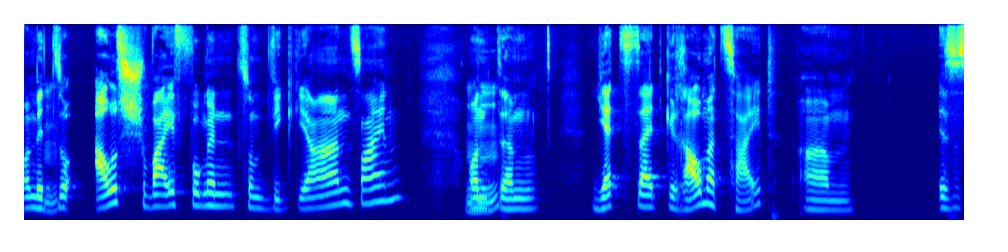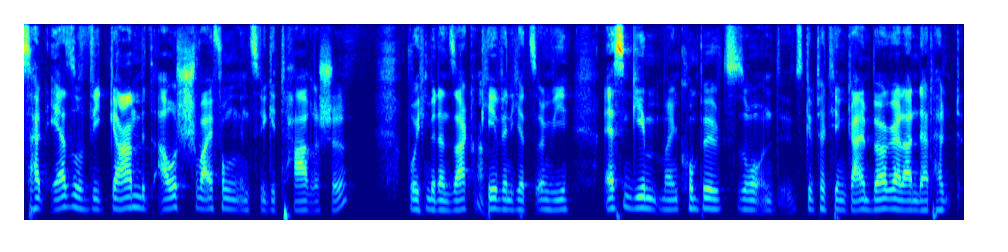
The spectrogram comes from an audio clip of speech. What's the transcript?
und mit mhm. so Ausschweifungen zum Vegan-Sein. Mhm. Und ähm, jetzt seit geraumer Zeit ähm, ist es halt eher so vegan mit Ausschweifungen ins Vegetarische, wo ich mir dann sage, okay, wenn ich jetzt irgendwie essen gehe mit meinen Kumpels so und es gibt halt hier einen geilen Burgerladen, der hat halt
